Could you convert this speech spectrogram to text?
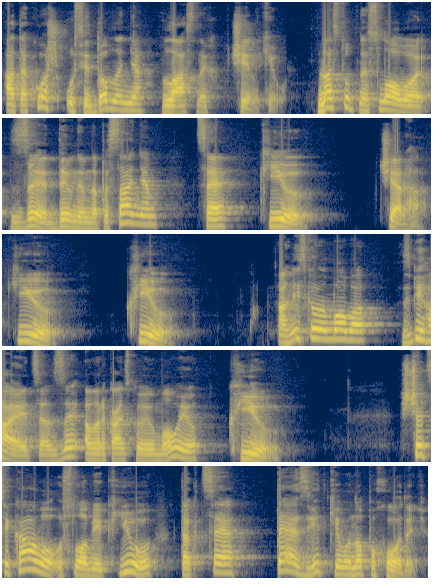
а також усвідомлення власних вчинків. Наступне слово з дивним написанням це Q. Черга. Q. Q. Англійська мова збігається з американською мовою Q. Що цікаво у слові Q, так це те, звідки воно походить.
